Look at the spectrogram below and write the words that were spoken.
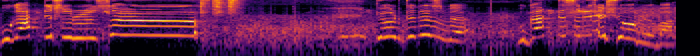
Bugatti sürün. Sür. Gördünüz mü? Bugatti sürünce şu oluyor bak.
